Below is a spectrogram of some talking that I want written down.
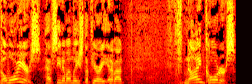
The Warriors have seen him unleash the fury in about nine quarters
